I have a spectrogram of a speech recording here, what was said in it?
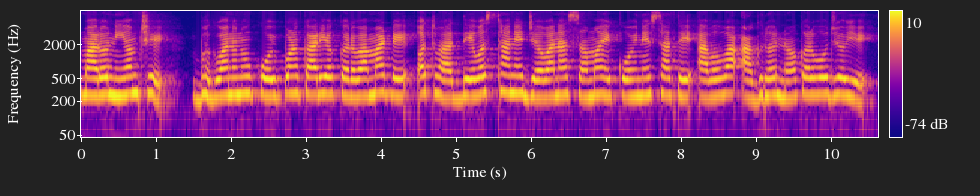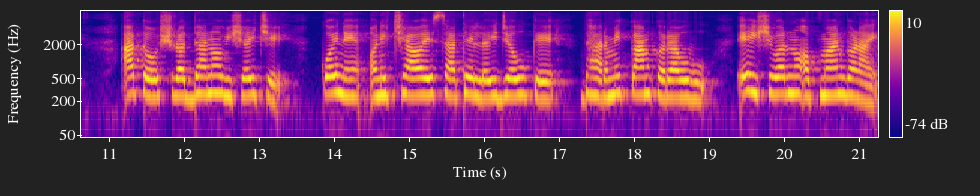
મારો નિયમ છે ભગવાનનું કોઈ પણ કાર્ય કરવા માટે અથવા દેવસ્થાને જવાના સમયે કોઈને સાથે આવવા આગ્રહ ન કરવો જોઈએ. આ તો શ્રદ્ધાનો વિષય છે. કોઈને અનિચ્છાઓએ સાથે લઈ જવું કે ધાર્મિક કામ કરાવવું, એ ઈશ્વરનું અપમાન ગણાય.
